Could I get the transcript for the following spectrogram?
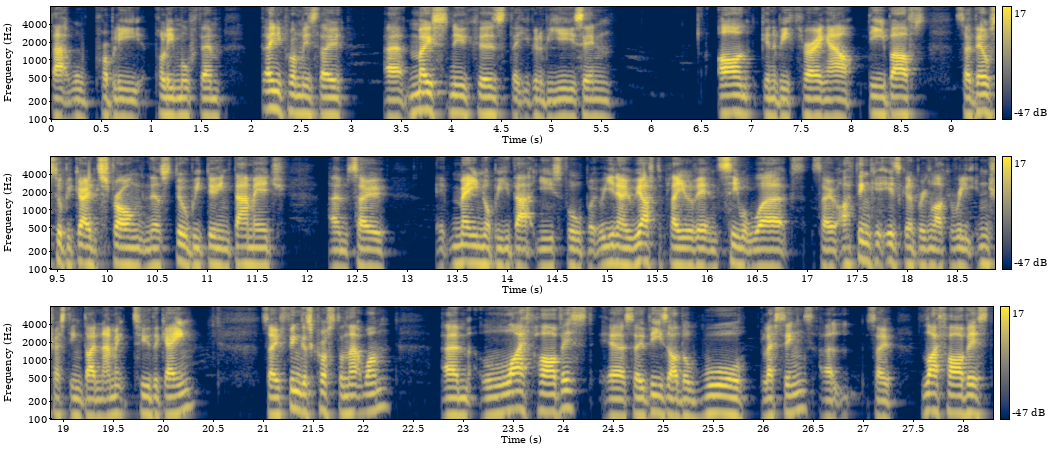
that will probably polymorph them. The only problem is though, uh, most nukers that you're going to be using aren't going to be throwing out debuffs, so they'll still be going strong and they'll still be doing damage. Um, so it may not be that useful, but you know we have to play with it and see what works. So I think it is going to bring like a really interesting dynamic to the game. So fingers crossed on that one. Um, Life Harvest. Uh, so these are the war blessings. Uh, so Life Harvest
